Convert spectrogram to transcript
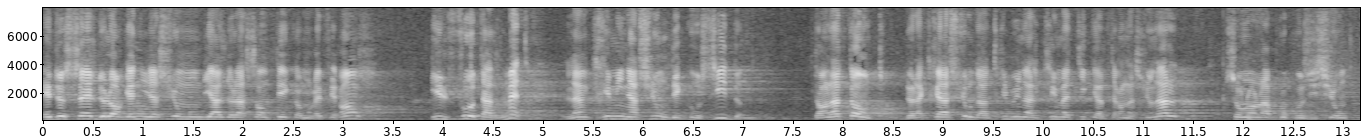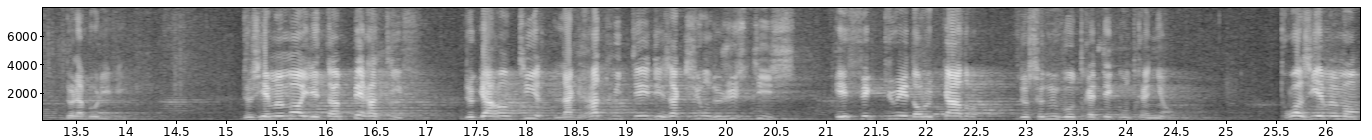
et de celles de l'Organisation mondiale de la santé comme référence, il faut admettre l'incrimination d'écocides dans l'attente de la création d'un tribunal climatique international selon la proposition de la Bolivie. Deuxièmement, il est impératif de garantir la gratuité des actions de justice effectuées dans le cadre de ce nouveau traité contraignant. Troisièmement,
